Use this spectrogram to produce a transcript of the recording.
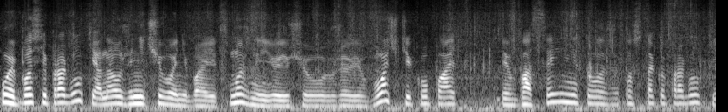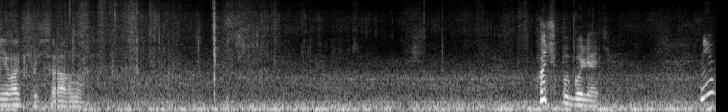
Ой, после прогулки она уже ничего не боится. Можно ее еще уже и в бочке купать, и в бассейне тоже. После такой прогулки ей вообще все равно. Хочешь погулять? Нет.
